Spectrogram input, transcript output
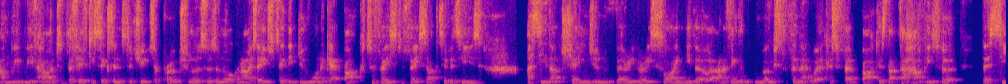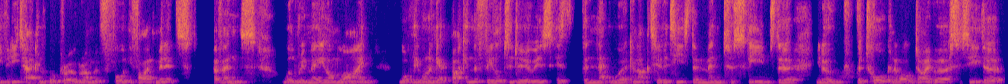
And we, we've had the 56 institutes approaching us as an organisation say they do want to get back to face to face activities. I see that changing very, very slightly though. And I think most of the network has fed back is that they're happy to their CPD technical program of 45 minutes events will remain online what they want to get back in the field to do is is the networking activities, the mentor schemes, the you know the talking about diversity, the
